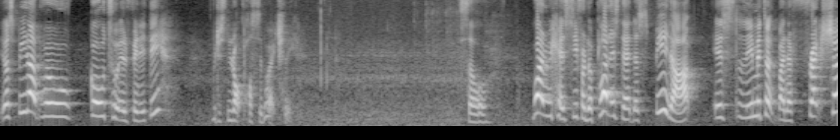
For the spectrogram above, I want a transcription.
your speed up will go to infinity, which is not possible actually. So what we can see from the plot is that the speed up is limited by the fraction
